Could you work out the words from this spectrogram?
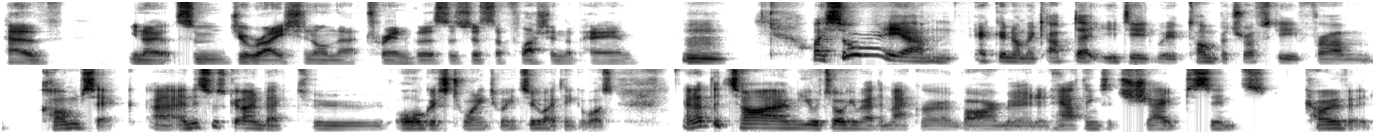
have you know some duration on that trend versus just a flash in the pan. Mm. I saw a um, economic update you did with Tom Piotrowski from CommSec, uh, and this was going back to August 2022, I think it was. And at the time, you were talking about the macro environment and how things had shaped since COVID.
